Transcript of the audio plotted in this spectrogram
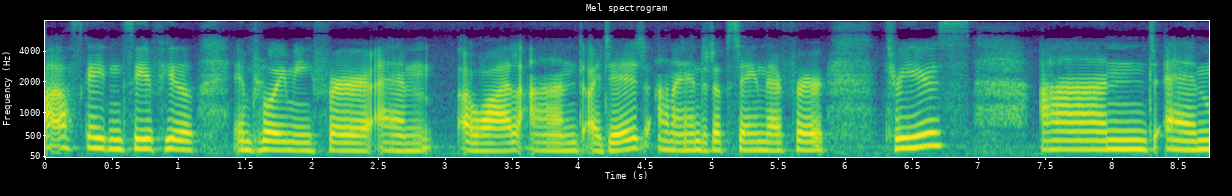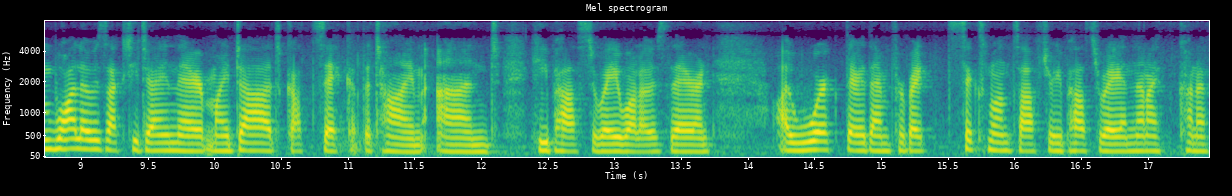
ask Aidan, see if he'll employ me for um, a while? And I did. And I ended up staying there for three years. And um, while I was actually down there, my dad got sick at the time and he passed away while I was there. And I worked there then for about six months after he passed away. And then I kind of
